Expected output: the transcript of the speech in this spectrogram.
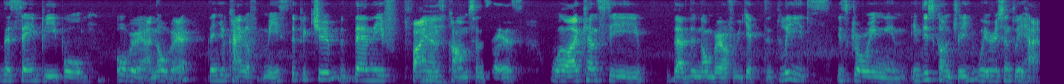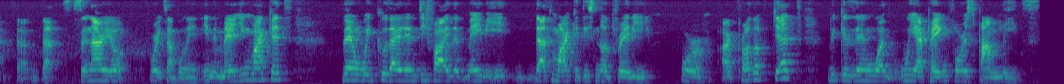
the same people over and over, then you kind of miss the picture. But then if finance mm. comes and says, well, I can see that the number of rejected leads is growing in, in this country. We recently had that, that scenario, for example, in, in emerging markets. Then we could identify that maybe that market is not ready for our product yet, because then what we are paying for is spam leads,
